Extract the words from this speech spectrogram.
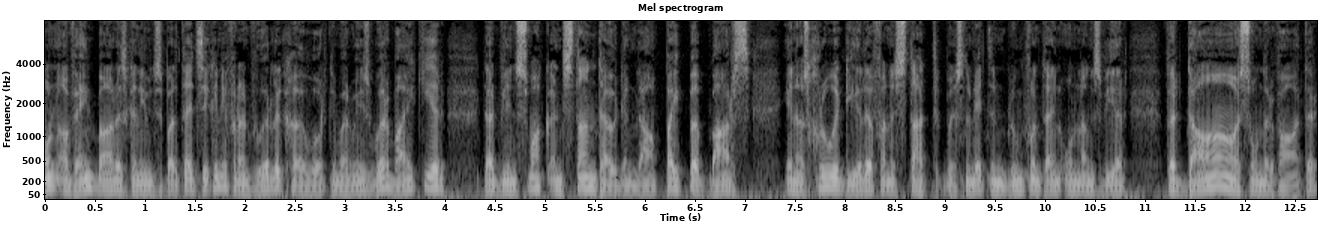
onafwendbaar is kan die munisipaliteit seker nie verantwoordelik gehou word nie maar mense hoor baie keer dat weens swak instandhouding daar pype bars en ons groot dele van 'n stad was nou net in Bloemfontein onlangs weer vir dae sonder water.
